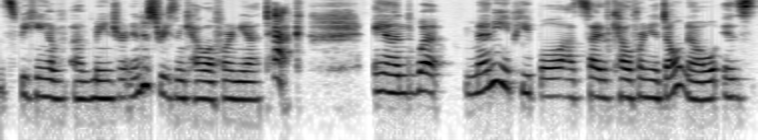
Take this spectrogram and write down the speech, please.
speaking of, of major industries in California, tech. And what many people outside of California don't know is,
